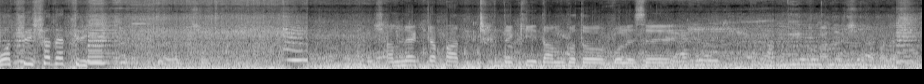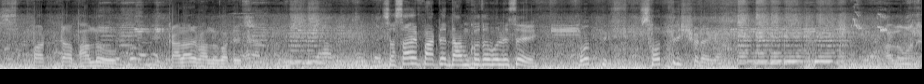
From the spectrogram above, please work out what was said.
বত্রিশশো তেত্রিশ। সামনে একটা পাট, দেখি দাম কত বলেছে। পাটটা ভালো, কালার ভালো পাটের। চাষা এই পাটের দাম কত বলেছে? ছত্রিশ। ছত্রিশশো টাকা। ভালো মানে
